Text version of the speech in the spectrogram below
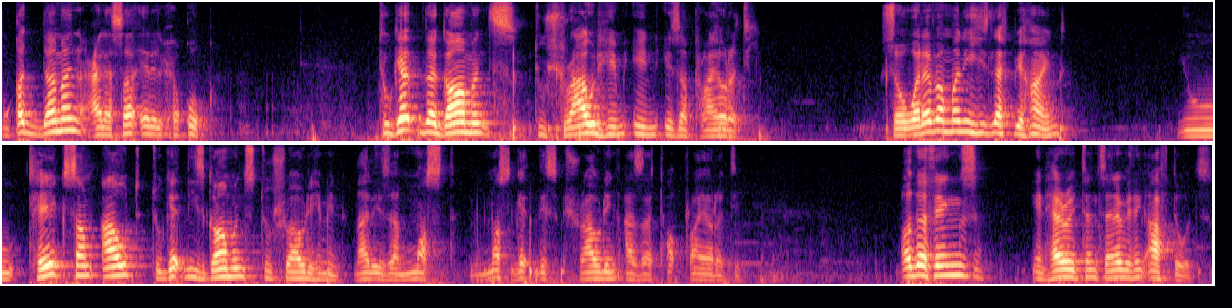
مقدما على سائر الحقوق To get the garments to shroud him in is a priority. So whatever money he's left behind, you take some out to get these garments to shroud him in. That is a must. You must get this shrouding as a top priority. Other things, inheritance and everything afterwards.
